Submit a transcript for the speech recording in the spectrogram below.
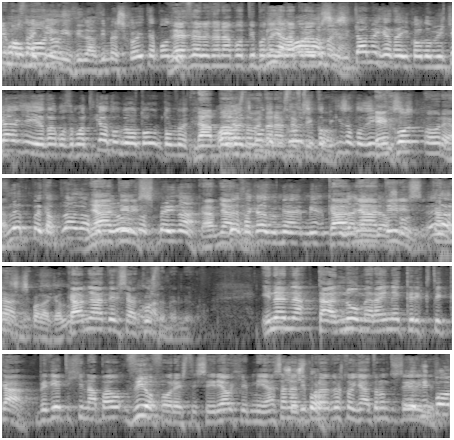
είμαι πώς ο θα μόνος- γίνει, δηλαδή, με συγχωρείτε πολύ. Δεν θέλετε να πω τίποτα Μία για τα ώρα προηγούμενα. συζητάμε για τα οικονομικά και για τα αποθεματικά των, των, των Να πάω στο οργανισμών μεταναστευτικό. τοπικής αυτοδιοίκησης. Έχω- ωραία. Βλέπουμε τα πλάνα Μια από την ώρα τα αντίρρηση. σημερινά. Καμιά Δεν θα αντίρρηση. κάνουμε μια, μια, Καμιά μια αντίρρηση. σχόλια. Καμιά Ελάτε σας αντίρρηση. παρακαλώ. Καμιά αντίρρηση, ακούστε με λίγο. Είναι ένα, τα νούμερα είναι εκρηκτικά. Επειδή έτυχε να πάω δύο φορές στη Συρία, όχι μία, σαν Σωστό. αντιπρόεδρος των γιατρών της Ε, Συρίας. λοιπόν,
